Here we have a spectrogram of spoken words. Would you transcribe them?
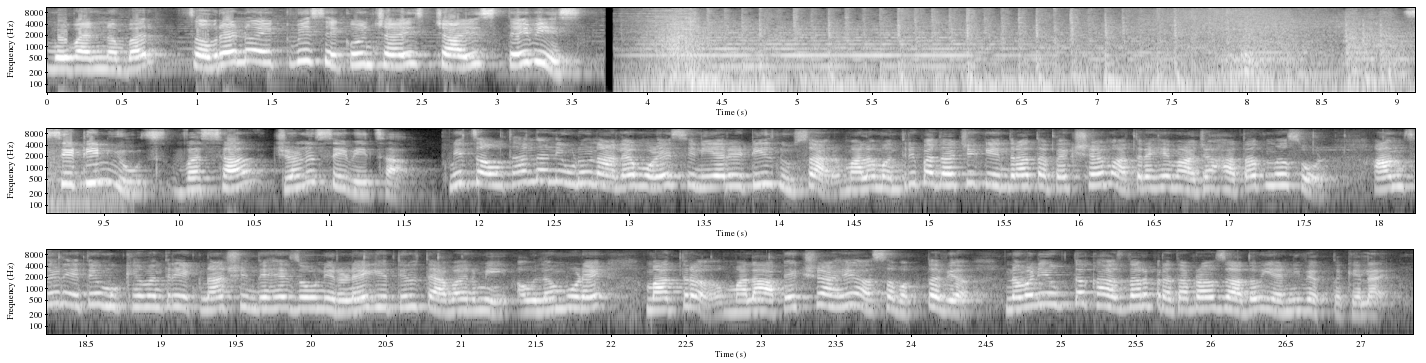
मोबाईल नंबर चौऱ्याण्णव एकवीस एकोणचाळीस चाळीस तेवीस. सिटी न्यूज वसा जनसेवेचा. मी चौथ्यांदा निवडून आल्यामुळे सिनियरिटीनुसार मला मंत्रिपदाची केंद्रात अपेक्षा आहे मात्र हे माझ्या हातात नसून आमचे नेते मुख्यमंत्री एकनाथ शिंदे हे जो निर्णय घेतील त्यावर मी अवलंबून आहे. मात्र मला अपेक्षा आहे असं वक्तव्य नवनियुक्त खासदार प्रतापराव जाधव यांनी व्यक्त केलं आहे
